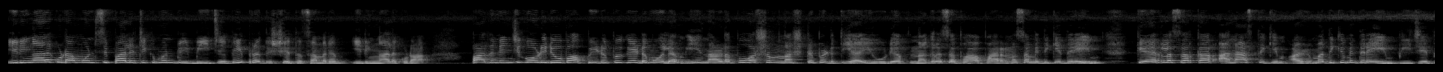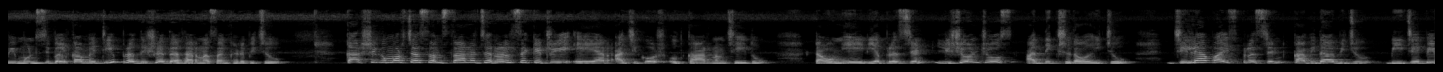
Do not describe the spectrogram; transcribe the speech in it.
ഇരിങ്ങാലക്കുട മുനിസിപ്പാലിറ്റിക്ക് മുൻപിൽ ബി ജെ പി പ്രതിഷേധ സമരം. ഇരിങ്ങാലക്കുട പതിനഞ്ച് കോടി രൂപ പിടിപ്പുകേട് മൂലം ഈ നടപ്പ് വർഷം നഷ്ടപ്പെടുത്തിയ യു ഡി എഫ് നഗരസഭ ഭരണസമിതിക്കെതിരെയും കേരള സർക്കാർ അനാസ്ഥയ്ക്കും അഴിമതിക്കുമെതിരെയും B J P municipal committee പ്രതിഷേധ ധർണ സംഘടിപ്പിച്ചു. കർഷക മോർച്ച സംസ്ഥാന ജനറൽ സെക്രട്ടറി എ ആർ അജിഘോഷ് ഉദ്ഘാടനം ചെയ്തു. Town area president Lishon Jose അധ്യക്ഷത വഹിച്ചു. ജില്ലാ vice president Kavitha Biju B J P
